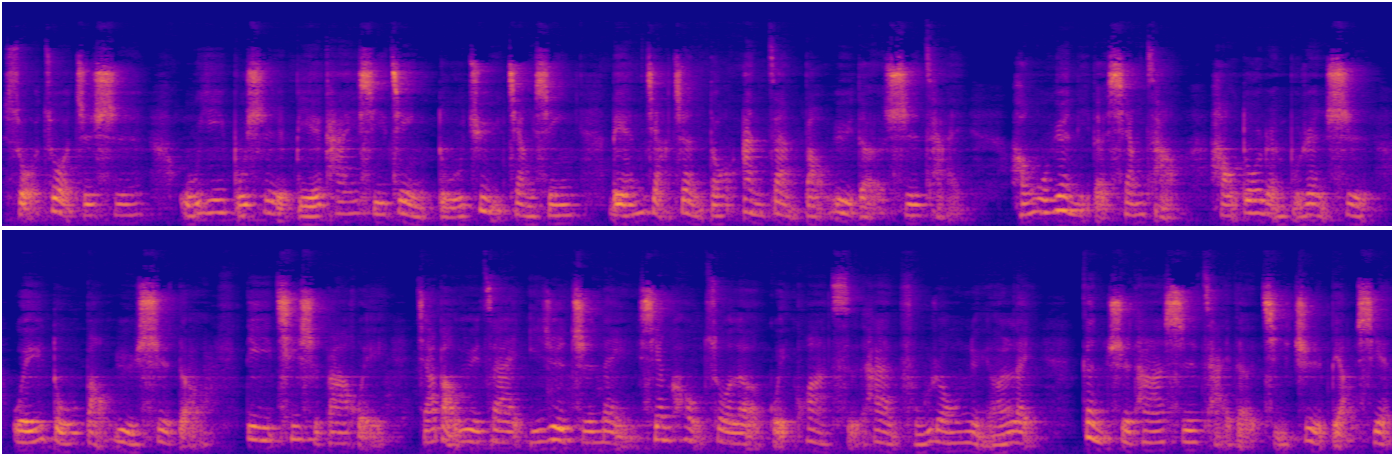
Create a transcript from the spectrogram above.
所作之诗无一不是别开蹊径，独具匠心。连贾政都暗赞宝玉的诗才，恒芜院里的香草，好多人不认识，唯独宝玉是的。第七十八回，贾宝玉在一日之内，先后做了鬼画瓷和芙蓉女儿垒，更是他诗才的极致表现。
